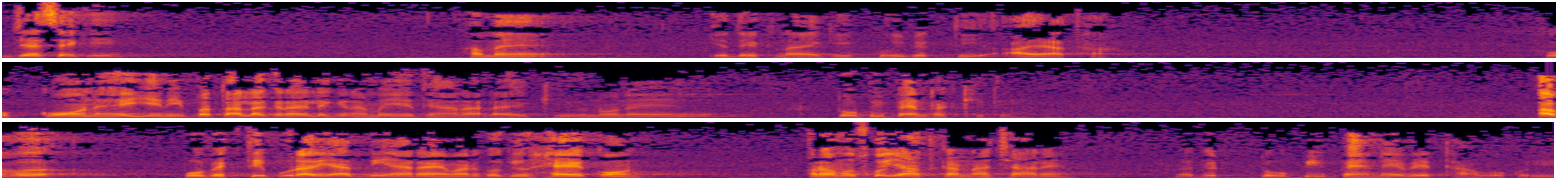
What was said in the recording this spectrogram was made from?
जैसे कि हमें ये देखना है कि कोई व्यक्ति आया था। वो कौन है ये नहीं पता लग रहा है, लेकिन हमें ये ध्यान आ रहा है कि उन्होंने टोपी पहन रखी थी। अब वो व्यक्ति पूरा याद नहीं आ रहा है हमारे को कि है कौन, और हम उसको याद करना चाह रहे हैं। लेकिन टोपी पहने हुए था वो कोई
